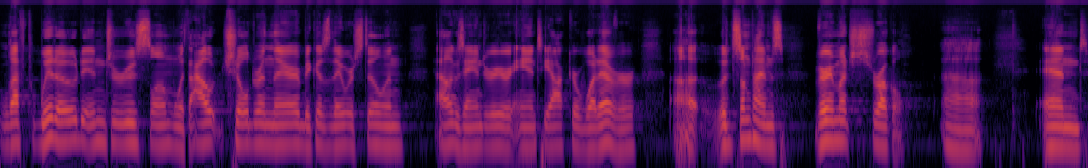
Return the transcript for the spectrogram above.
left widowed in Jerusalem without children there because they were still in Alexandria or Antioch or whatever, uh, would sometimes very much struggle. Uh, and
